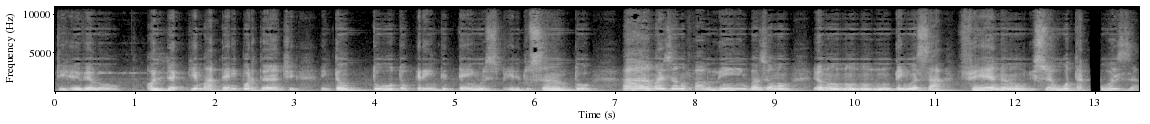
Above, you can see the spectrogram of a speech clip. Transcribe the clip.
te revelou. Olha que matéria importante. Então, todo crente tem o Espírito Santo. Ah, mas eu não falo línguas, eu não, eu não, não, não tenho essa fé. Não, isso é outra coisa.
